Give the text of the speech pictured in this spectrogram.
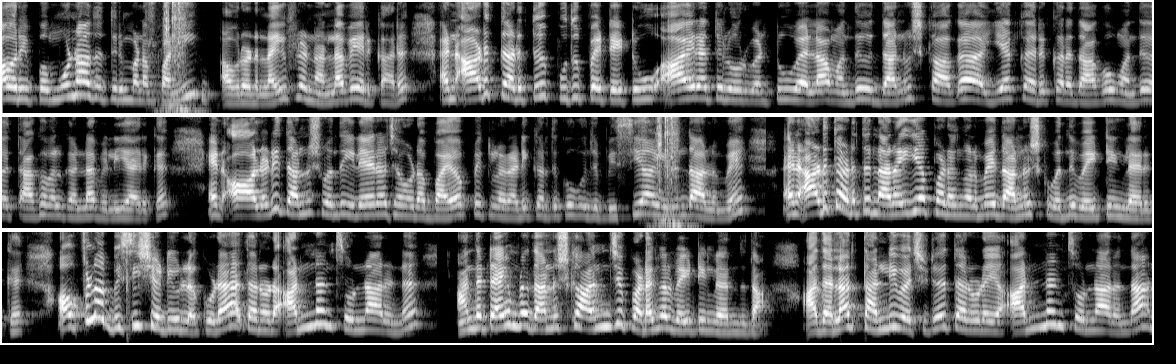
அவர் இப்போ மூணாவது திருமணம் பண்ணி அவரோட லைஃப்ல நல்லாவே இருக்காரு. அண்ட் அடுத்தடுத்து புதுப்பேட்டை டூ ஆயிரத்தில் ஒருவன் டூ எல்லாம் வந்து தனுஷ்காக இயக்க இருக்கிறதாகவும் வந்து தகவல்கள்லாம் வெளியாயிருக்கு. அண்ட் ஆல்ரெடி தனுஷ் வந்து இளையராஜாவோட பயோபிக்ல நடிக்கிறதுக்கு கொஞ்சம் பிஸியா இருந்தாலுமே அண்ட் அடுத்தடுத்து நிறைய படங்களுமே தனுஷ்க்கு வந்து வெயிட்டிங்ல இருக்கு. அவ்வளோ பிஸி ஷெட்யூல்ல கூட தன்னோட அண்ணன் சொன்னாருன்னு அந்த டைம்ல தனுஷ்க்கு அஞ்சு படங்கள் வெயிட்டிங்ல இருந்துதான். அதெல்லாம் தள்ளி வச்சுட்டு தன்னுடைய அண்ணன் சொன்னாருன்னு தான்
